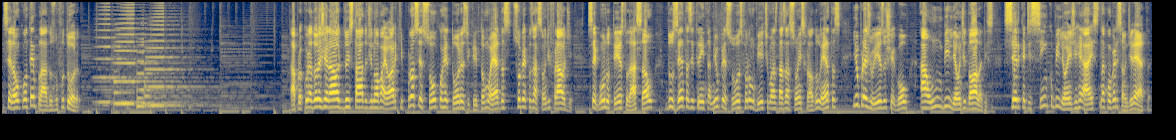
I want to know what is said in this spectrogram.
serão contemplados no futuro. A Procuradora-Geral do Estado de Nova York processou corretoras de criptomoedas sob acusação de fraude. Segundo o texto da ação, 230 mil pessoas foram vítimas das ações fraudulentas e o prejuízo chegou a 1 bilhão de dólares, cerca de 5 bilhões de reais na conversão direta.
